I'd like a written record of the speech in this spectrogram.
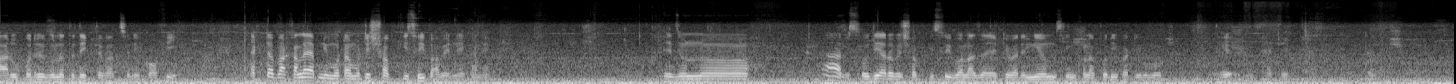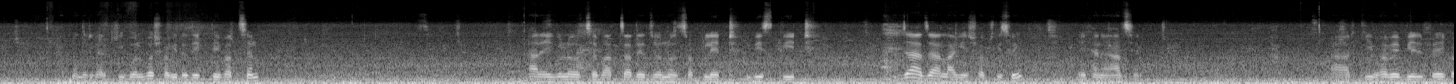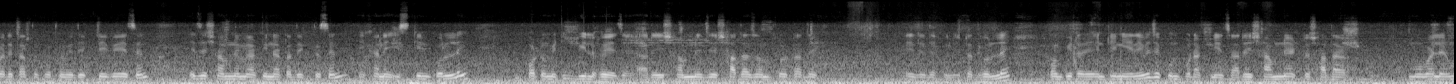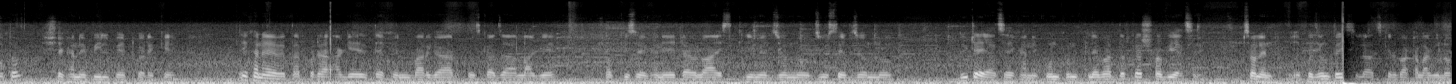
আর উপরেরগুলো তো দেখতে পাচ্ছেন এই কফি একটা বাকালায় আপনি মোটামুটি সব কিছুই পাবেন এখানে। এই জন্য আর সৌদি আরবে সব কিছুই বলা যায়, একেবারে নিয়ম শৃঙ্খলা পরিপাটির মধ্যে থাকে। আপনাদেরকে আর কী বলব, সবই তো দেখতেই পাচ্ছেন। আর এগুলো হচ্ছে বাচ্চাদের জন্য চকলেট বিস্কিট যা যা লাগে সব কিছুই এখানে আছে। আর কীভাবে বিল পে করে তা তো প্রথমে দেখতেই পেয়েছেন। এই যে সামনে ম্যাপিনাটা দেখতেছেন, এখানে স্ক্রিন করলেই অটোমেটিক বিল হয়ে যায়। আর এই সামনে যে সাদা যন্ত্রটা দেখ, এই যে দেখুন, এটা ধরলে কম্পিউটারে এন্ট্রি নিয়ে নেবে যে কোন প্রোডাক্ট নিয়েছে। আর এই সামনে একটা সাদা মোবাইলের মতো, সেখানে বিল পেড করে কে। এখানে তারপরে আগে দেখেন বার্গার, ফুচকা যা লাগে সব কিছু এখানে। এটা হলো আইসক্রিমের জন্য জুসের জন্য। দুইটাই আছে এখানে। কোন কোন ফ্লেভার দরকার সবই আছে। চলেন, এ পর্যন্তই ছিল আজকের বাকালাগুলো।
